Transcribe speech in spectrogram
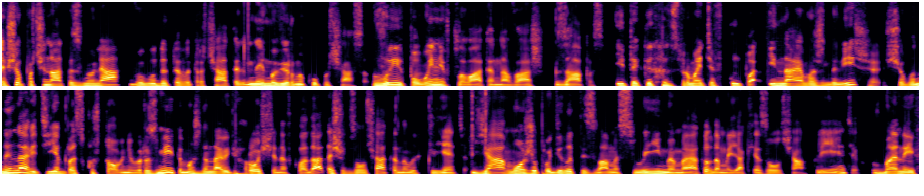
Якщо починати з нуля, ви будете витрачати неймовірну купу часу. Ви повинні впливати на ваш запис, і таких інструментів купа. І найважливіше, що вони навіть є безкоштовні. Ви розумієте, можна навіть гроші не вкладати, щоб залучати нових клієнтів. Я можу поділитись з вами своїми методами, як я залучав клієнтів. В мене їх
